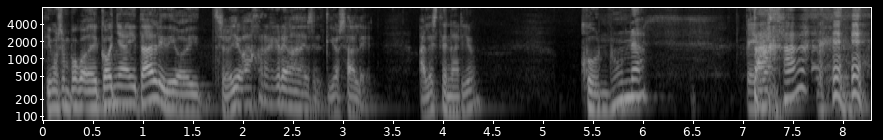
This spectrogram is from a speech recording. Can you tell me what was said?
hicimos un poco de coña y tal y digo, y se lo lleva Jorge Cremades. El tío sale al escenario con una Pero- taja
